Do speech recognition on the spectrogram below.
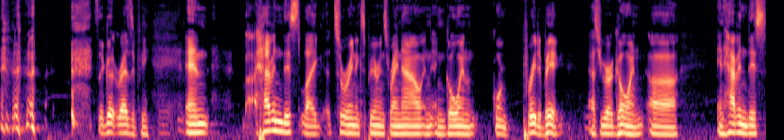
it's a good recipe. And uh, having this like touring experience right now and, and going going pretty big as you are going, uh, and having this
